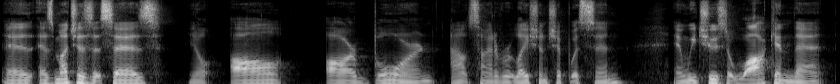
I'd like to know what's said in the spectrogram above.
as, as much as it says, you know, all are born outside of a relationship with sin, and we choose to walk in that,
